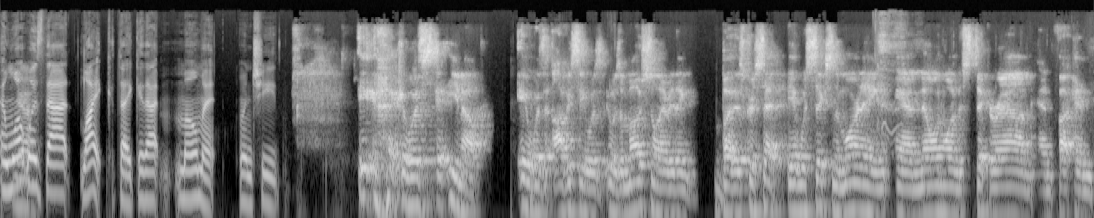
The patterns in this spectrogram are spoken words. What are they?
And what Yeah. was that like? Like that moment when she it, it was you know it was obviously it was it was emotional and everything but as chris said it was six in the morning and no one wanted to stick around and fucking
